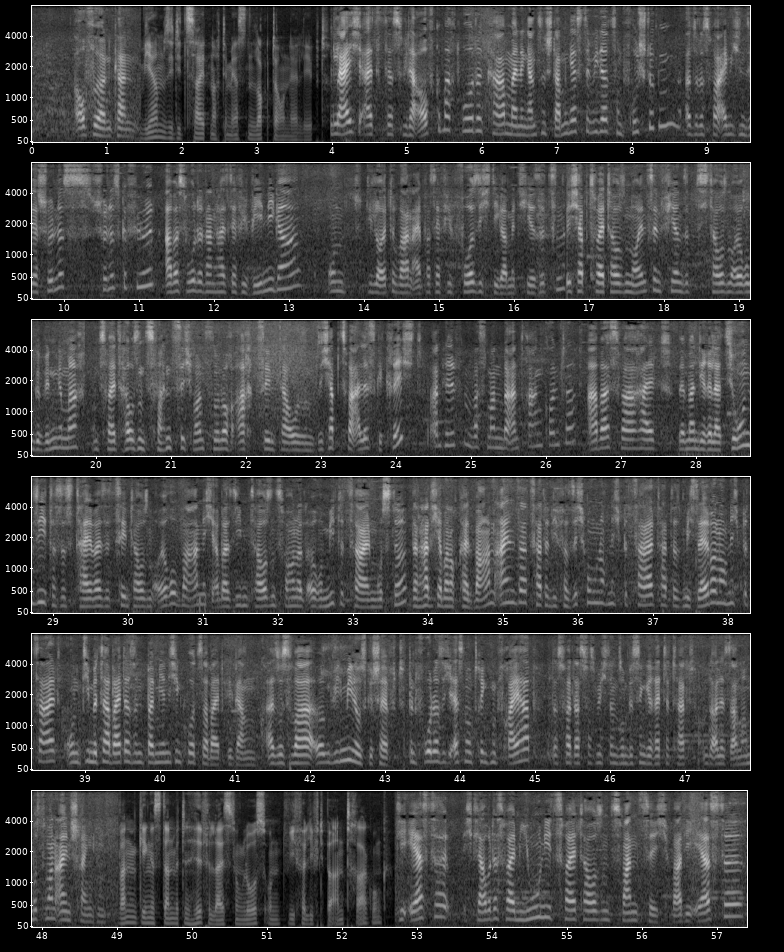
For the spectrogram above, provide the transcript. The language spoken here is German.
aufhören kann. Wie haben Sie die Zeit nach dem ersten Lockdown erlebt? Gleich als das wieder aufgemacht wurde, kamen meine ganzen Stammgäste wieder zum Frühstücken. Also das war eigentlich ein sehr schönes, schönes Gefühl. Aber es wurde dann halt sehr viel weniger und die Leute waren einfach sehr viel vorsichtiger mit hier sitzen. Ich habe 2019 74.000 Euro Gewinn gemacht und 2020 waren es nur noch 18.000. Ich habe zwar alles gekriegt an Hilfen, was man beantragen konnte, aber es war halt, wenn man die Relation sieht, dass es teilweise 10.000 Euro waren, ich aber 7.200 Euro Miete zahlen musste. Dann hatte ich aber noch keinen Wareneinsatz, hatte die Versicherung noch nicht bezahlt, hatte mich selber noch nicht bezahlt und die Mitarbeiter sind bei mir nicht in Kurzarbeit gegangen. Also es war irgendwie ein Minusgeschäft. Ich bin froh, dass ich Essen und Trinken frei habe. Das war das, was mich dann so ein bisschen gerettet hat. Und alles andere musste man einschränken. Wann ging es dann mit den Hilfeleistungen los und wie verlief die Beantragung? Die erste, ich glaube, das war im Juni 2020, war die erste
